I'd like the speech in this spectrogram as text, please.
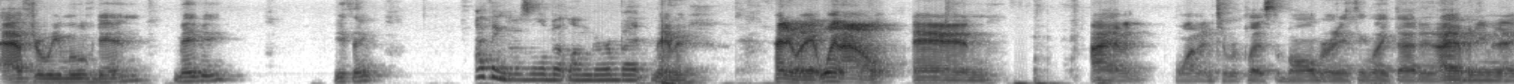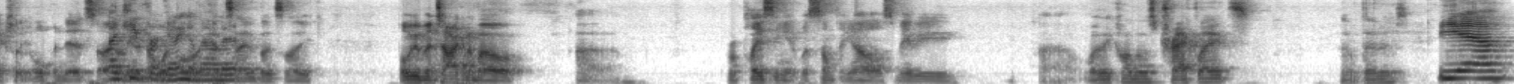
after we moved in. Maybe you think? I think it was a little bit longer, but Maybe. Anyway, it went out, and I haven't wanted to replace the bulb or anything like that, and I haven't even actually opened it. So I, I don't keep even know what forgetting the about it. inside looks like. But we've been talking about uh, replacing it with something else. Maybe uh, what do they call those track lights? Is that what that is? yeah,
